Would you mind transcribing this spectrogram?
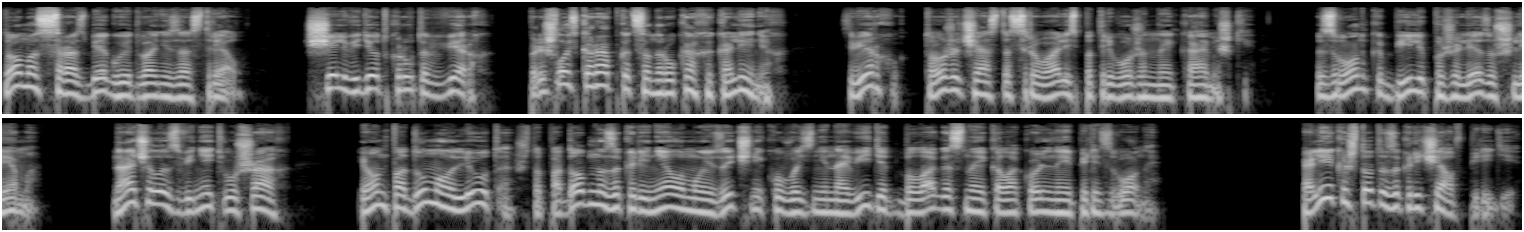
Томас с разбегу едва не застрял. Щель ведет круто вверх. Пришлось карабкаться на руках и коленях. Сверху тоже часто срывались потревоженные камешки. Звонко били по железу шлема. Начало звенеть в ушах, и он подумал люто, что подобно закоренелому язычнику возненавидит благостные колокольные перезвоны. Калика что-то закричал впереди.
